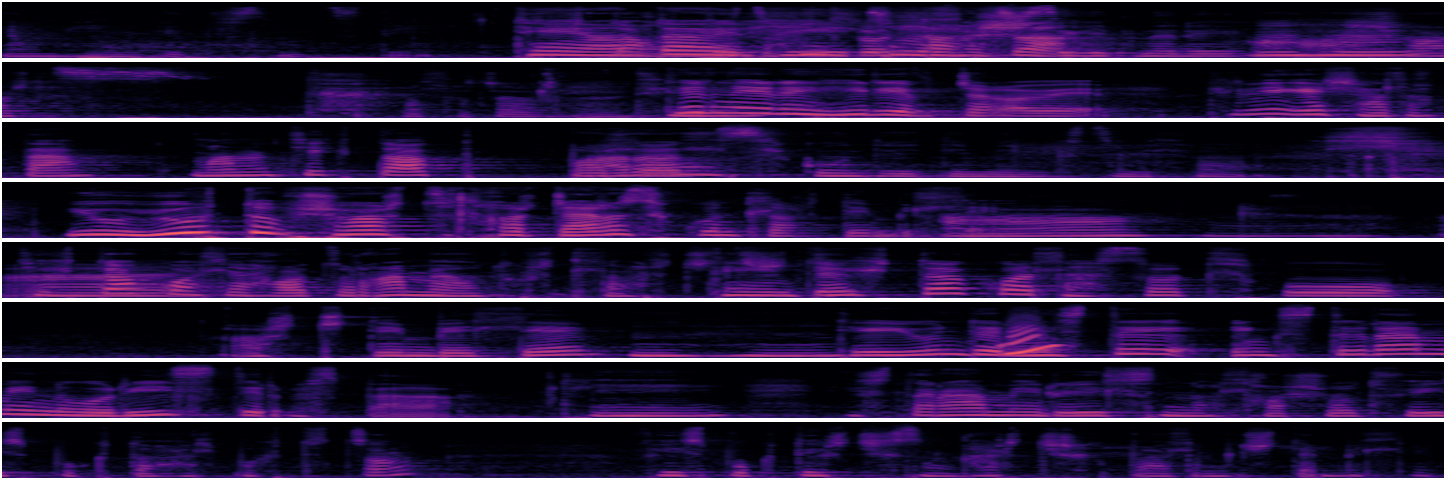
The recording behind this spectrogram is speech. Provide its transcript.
юм хийнэ гэдсэн үстэй. Тий одоо хийсэн баг шүү. гэд нарыг shorts болгож байгаа. Тэр нэрээ хэр явж байгаа вэ? тэрнийгээ шалгадаа. Манай TikTok болвол 10 секунд хэд юм бэ гэсэн билүү? Юу YouTube Shorts болохоор 60 секунд л орд юм билээ. аа TikTok бол яг 6 мянган хүртэл орчихсон Тийм шүү дээ. TikTok бол асуудалгүй орчд юм бэлээ. Тэгээ юун дээр Insta- Instagram-ийн нөгөө Reels дээр бас байгаа. Тийм. Instagram-ийн Reels нь болохоор шууд Facebook-тэй холбогдсон. Facebook дээр ч гэсэн гарч ирэх боломжтой юм билээ.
